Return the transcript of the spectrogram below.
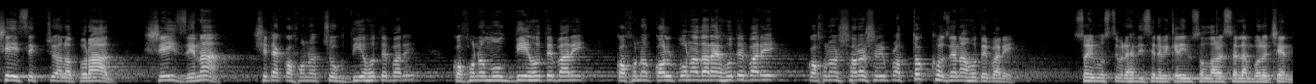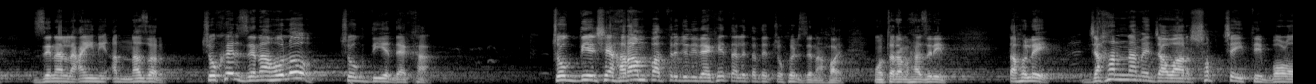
সেই সেক্সুয়াল অপরাধ, সেই জেনা, সেটা কখনো চোখ দিয়ে হতে পারে, কখনো মুখ দিয়ে হতে পারে, কখনো কল্পনা দ্বারায় হতে পারে, কখনো সরাসরি প্রত্যক্ষ জেনা হতে পারে। সহি মুসলিম হাদিসে নবী করিম সাল্লা সাল্লাম বলেছেন, জেনাল আইনি আন নাজার চোখের জেনা হলো চোখ দিয়ে দেখা। চোখ দিয়ে সে হারাম পাত্রে যদি দেখে, তাহলে তাদের চোখের জেনা হয়। মোতারাম হাজরিন, তাহলে জাহান নামে যাওয়ার সবচাইতে বড়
